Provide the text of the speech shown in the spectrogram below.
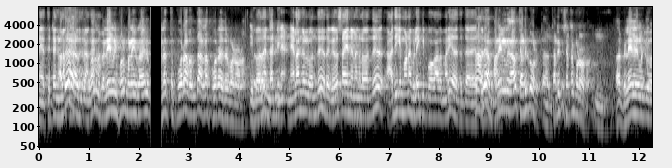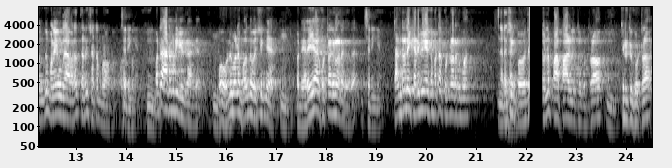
திட்டங்கள்லாம் போகிற மலைகளாக நிலத்து பூரா வந்து எல்லாம் பூரா இது பண்ணணும். இப்போ வந்து நிலங்கள் வந்து அந்த விவசாய நிலங்களை வந்து அதிகமான விலைக்கு போகாத மாதிரி அது மலைகளுக்காக தடுக்கணும். தடுக்க சட்டம் போடணும் அதாவது விளைநிலங்கள் வந்து மலைகளுக்காக தடுக்க சட்டம் போடணும் சரிங்க பட் ஆட்டோமேட்டிக் இருக்காங்க. இப்போ ஒன்று இப்போ வந்து வச்சுங்க. இப்போ நிறைய குற்றங்கள் நடக்குது. சரிங்க. தண்டனை கடுமையாக்கப்பட்ட குற்றம் நடக்குமா. இப்போ வந்து பா பால் திருட்டு குற்றம். திருட்டு குற்றம்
